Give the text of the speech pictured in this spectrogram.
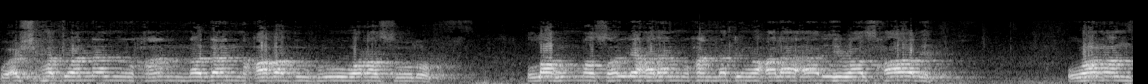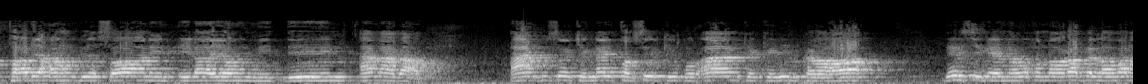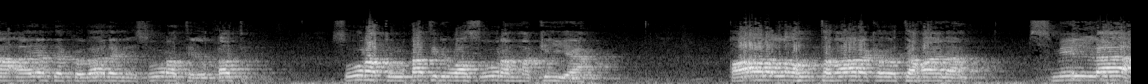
وأشهد أن محمدا عبده ورسوله. اللهم صل على محمد وعلى آله وأصحابه ومن تبعهم بإحسان إلى يوم الدين. أما بعد عن كسوكنا تفسير القرآن ككريم كراها درسنا وحنا رب اللهم آيات كبادة من سورة القتل. سورة القتل وسورة مكية قال الله تبارك وتعالى بسم الله.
